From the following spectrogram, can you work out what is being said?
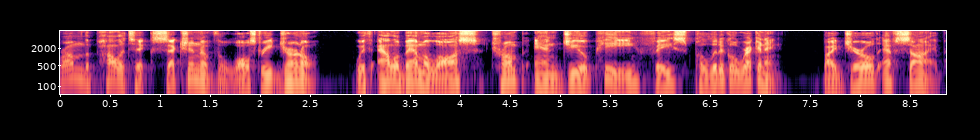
From the politics section of the Wall Street Journal. With Alabama loss, Trump and GOP face political reckoning by Gerald F. Seib.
